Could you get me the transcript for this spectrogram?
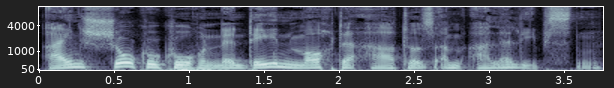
Ein Schokokuchen, denn den mochte Arthos am allerliebsten.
